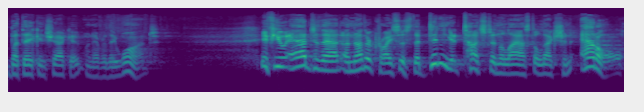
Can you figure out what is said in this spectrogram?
but they can check it whenever they want. If you add to that another crisis that didn't get touched in the last election at all,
